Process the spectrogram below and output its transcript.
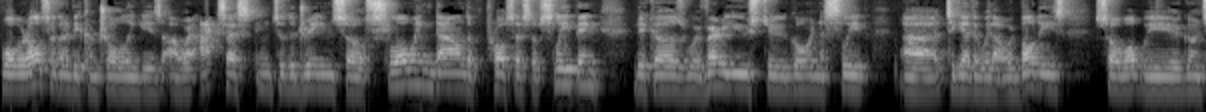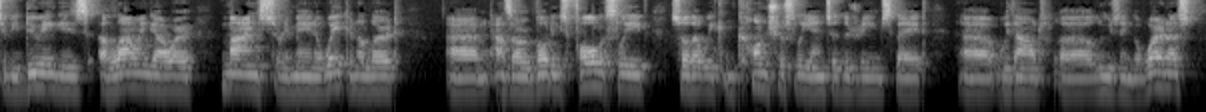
What we're also going to be controlling is our access into the dream, so slowing down the process of sleeping because we're very used to going to sleep uh, together with our bodies. So, what we're going to be doing is allowing our minds to remain awake and alert um, as our bodies fall asleep so that we can consciously enter the dream state uh, without uh, losing awareness.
